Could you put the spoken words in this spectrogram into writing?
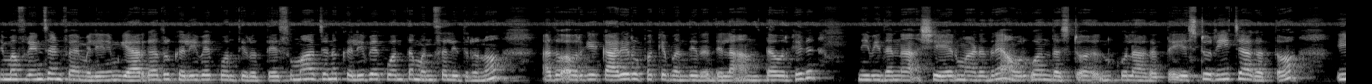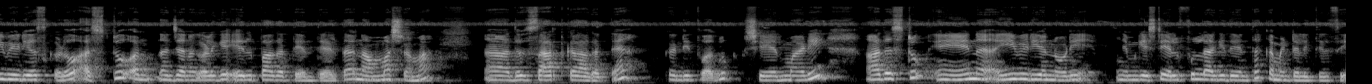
ನಿಮ್ಮ ಫ್ರೆಂಡ್ಸ್ ಆ್ಯಂಡ್ ಫ್ಯಾಮಿಲಿ ನಿಮ್ಗೆ ಯಾರಿಗಾದ್ರೂ ಕಲಿಬೇಕು ಅಂತಿರುತ್ತೆ, ಸುಮಾರು ಜನ ಕಲಿಬೇಕು ಅಂತ ಮನಸ್ಸಲ್ಲಿದ್ರು ಅದು ಅವ್ರಿಗೆ ಕಾರ್ಯರೂಪಕ್ಕೆ ಬಂದಿರೋದಿಲ್ಲ. ಅಂಥವ್ರಿಗೆ ನೀವು ಇದನ್ನು ಶೇರ್ ಮಾಡಿದ್ರೆ ಅವ್ರಿಗೂ ಒಂದಷ್ಟು ಅನುಕೂಲ ಆಗುತ್ತೆ. ಎಷ್ಟು ರೀಚ್ ಆಗುತ್ತೋ ಈ ವಿಡಿಯೋಸ್ಗಳು ಅಷ್ಟು ಜನಗಳಿಗೆ ಎಲ್ಪ್ ಆಗುತ್ತೆ ಅಂತ ಹೇಳ್ತಾ ನಮ್ಮ ಶ್ರಮ ಅದು ಸಾರ್ಥಕ ಆಗುತ್ತೆ. ಖಂಡಿತವಾಗ್ಲೂ ಶೇರ್ ಮಾಡಿ. ಆದಷ್ಟು ಏನು ಈ ವಿಡಿಯೋ ನೋಡಿ ನಿಮಗೆ ಎಷ್ಟು ಹೆಲ್ಪ್ಫುಲ್ ಆಗಿದೆ ಅಂತ ಕಮೆಂಟಲ್ಲಿ ತಿಳಿಸಿ.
